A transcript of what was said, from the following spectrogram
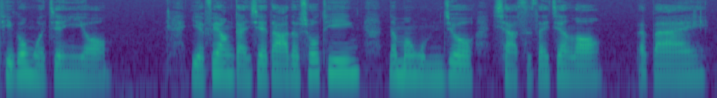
提供我建议哦。也非常感谢大家的收听，那么我们就下次再见喽，拜拜。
